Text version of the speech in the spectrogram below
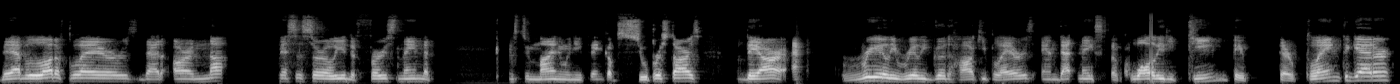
They have a lot of players that are not necessarily the first name that comes to mind when you think of superstars. They are really, really good hockey players, and that makes a quality team. They they're playing together.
